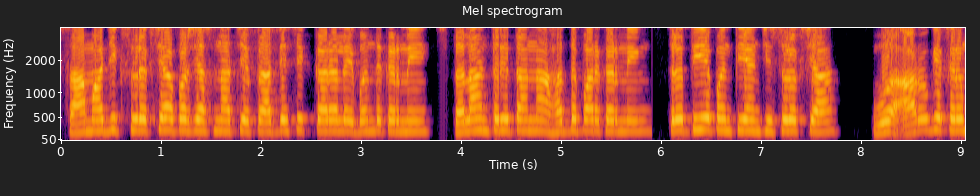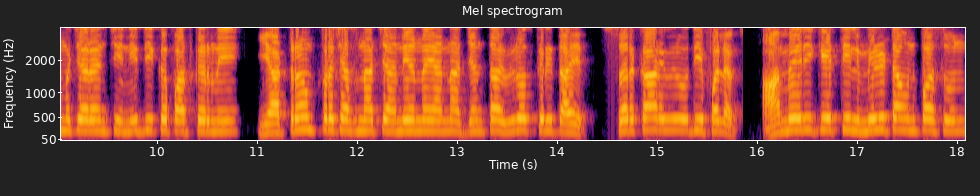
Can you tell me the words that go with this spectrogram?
सामाजिक सुरक्षा प्रशासनाचे प्रादेशिक कार्यालय बंद करणे स्थलांतरितांना हद्दपार करणे तृतीयपंथीयांची सुरक्षा व आरोग्य कर्मचाऱ्यांची निधी कपात करणे या ट्रम्प प्रशासनाच्या निर्णयांना जनता विरोध करीत आहेत. सरकार विरोधी फलक. अमेरिकेतील मिलटाऊन पासून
